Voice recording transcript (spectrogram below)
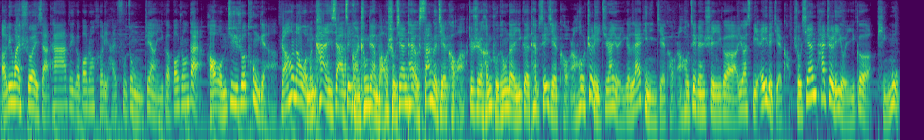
好，另外说一下，它这个包装盒里还附赠这样一个包装袋。好，我们继续说痛点啊。然后呢，我们看一下这款充电宝，首先它有三个接口啊，就是很普通的一个 Type C 接口，然后这里居然有一个 Lightning 接口，然后这边是一个 USB A 的接口。首先它这里有一个屏幕，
